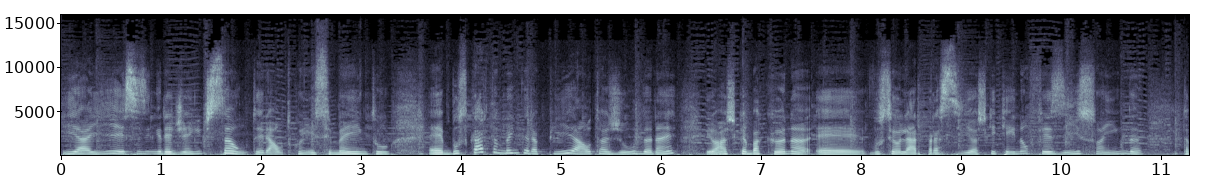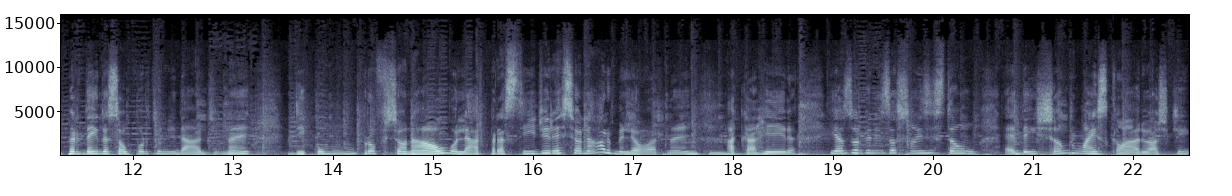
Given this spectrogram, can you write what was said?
E aí esses ingredientes são ter autoconhecimento, é, buscar também terapia, autoajuda, né? Eu acho que é bacana é, você olhar para si. Eu acho que quem não fez isso ainda está perdendo essa oportunidade, né? De com um profissional olhar para si e direcionar melhor, né? Uhum. A carreira. E as organizações estão é, deixando mais claro, eu acho que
